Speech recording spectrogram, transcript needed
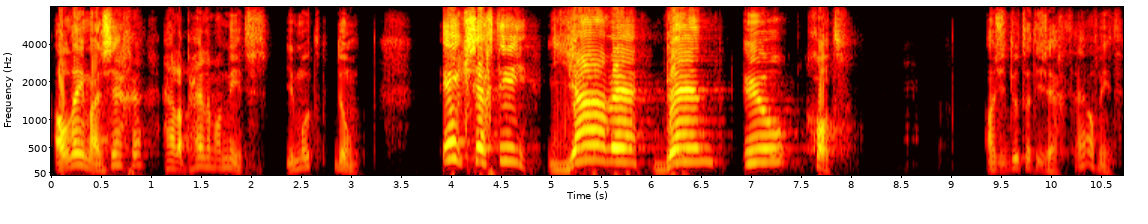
Alleen maar zeggen helpt helemaal niets. Je moet doen. Ik, zegt hij, Yahweh ben uw God. Als je doet wat hij zegt, hè, of niet?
